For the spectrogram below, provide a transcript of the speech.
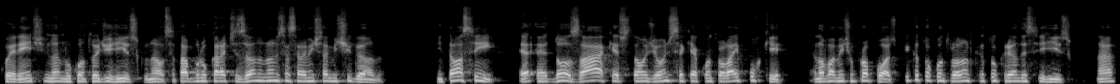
coerente no controle de risco. Não, você está burocratizando, não necessariamente está mitigando. Então, assim, é, é, dosar a questão de onde você quer controlar e por quê. É novamente o propósito. Por que, que eu estou controlando? Por que eu estou criando esse risco? Né?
